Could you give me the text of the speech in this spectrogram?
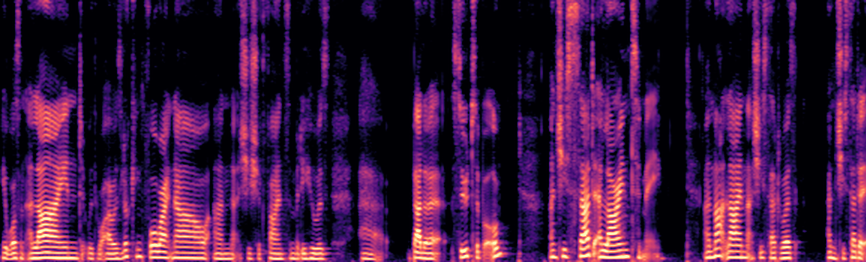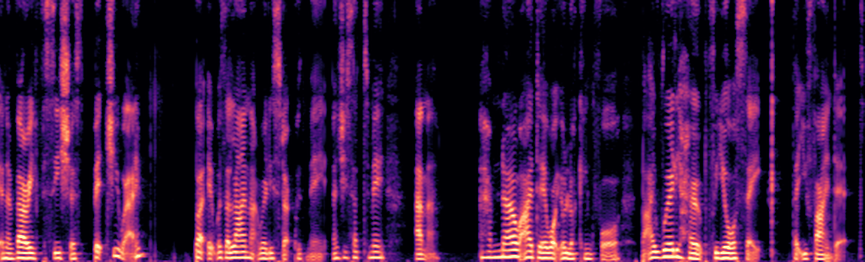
it wasn't aligned with what I was looking for right now and that she should find somebody who was uh, better suitable. And she said a line to me. And that line that she said was, and she said it in a very facetious, bitchy way, but it was a line that really stuck with me. And she said to me, Emma, I have no idea what you're looking for, but I really hope for your sake that you find it.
